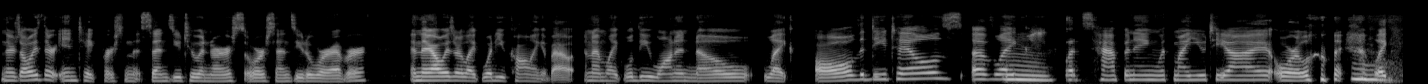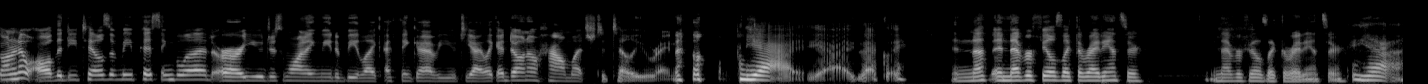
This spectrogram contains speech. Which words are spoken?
And there's always their intake person that sends you to a nurse or sends you to wherever. And they always are like, What are you calling about? And I'm like, Well, do you want to know like all the details of like Mm, what's happening with my UTI? Or like mm. like you want to know all the details of me pissing blood? Or are you just wanting me to be like, I think I have a UTI? Like I don't know how much to tell you right now. yeah, yeah, exactly. And nothing it never feels like the right answer It never feels like the right answer Yeah,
